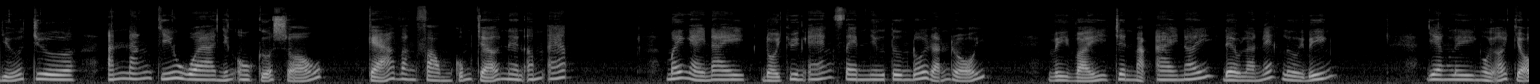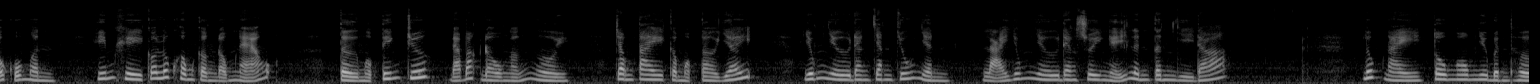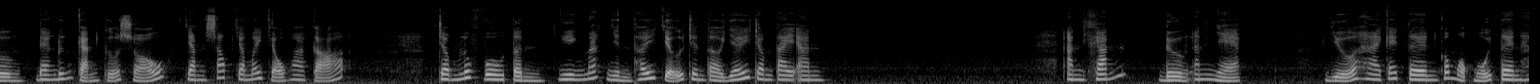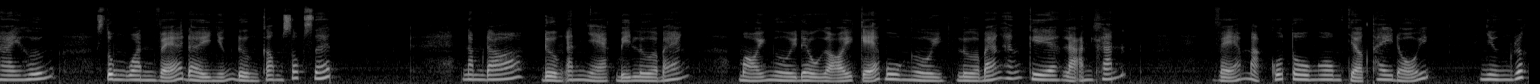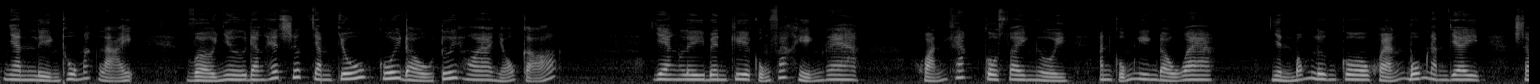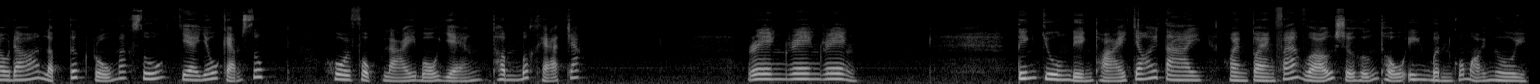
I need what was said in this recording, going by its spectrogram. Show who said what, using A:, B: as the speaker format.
A: Giữa trưa, ánh nắng chiếu qua những ô cửa sổ, cả văn phòng cũng trở nên ấm áp. Mấy ngày nay, đội chuyên án xem như tương đối rảnh rỗi. Vì vậy, trên mặt ai nấy đều là nét lười biếng. Giang Ly ngồi ở chỗ của mình, hiếm khi có lúc không cần động não. Từ một tiếng trước đã bắt đầu ngẩn người, trong tay cầm một tờ giấy, giống như đang chăm chú nhìn, lại giống như đang suy nghĩ linh tinh gì đó. Lúc này, Tô Ngôn như bình thường, Đang đứng cạnh cửa sổ, Chăm sóc cho mấy chậu hoa cỏ. Trong lúc vô tình, Nghiêng mắt nhìn thấy chữ trên tờ giấy trong tay anh. Anh Khánh, Đường Anh Nhạc. Giữa hai cái tên có một mũi tên hai hướng, Xung quanh vẽ đầy những đường cong xốc xếp Năm đó, đường anh nhạc bị lừa bán. Mọi người đều gọi kẻ buôn người lừa bán hắn kia là anh Khánh. Vẻ mặt của Tô Ngôn chợt thay đổi, nhưng rất nhanh liền thu mắt lại, vợ như đang hết sức chăm chú cúi đầu tưới hoa nhổ cỏ. Giang Ly bên kia cũng phát hiện ra, khoảnh khắc cô xoay người, anh cũng nghiêng đầu qua, nhìn bóng lưng cô khoảng 4-5 giây, sau đó lập tức rủ mắt xuống che giấu cảm xúc, khôi phục lại bộ dạng thâm bất khả trắc Ren ren ren Tiếng chuông điện thoại chói tai hoàn toàn phá vỡ sự hưởng thụ yên bình của mọi người.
